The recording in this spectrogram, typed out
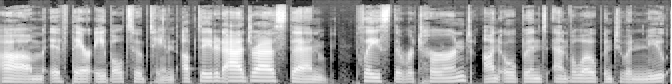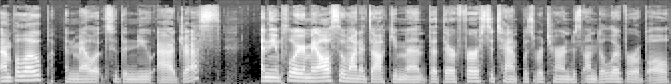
Um, if they're able to obtain an updated address, then place the returned unopened envelope into a new envelope and mail it to the new address. And the employer may also want to document that their first attempt was returned as undeliverable.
